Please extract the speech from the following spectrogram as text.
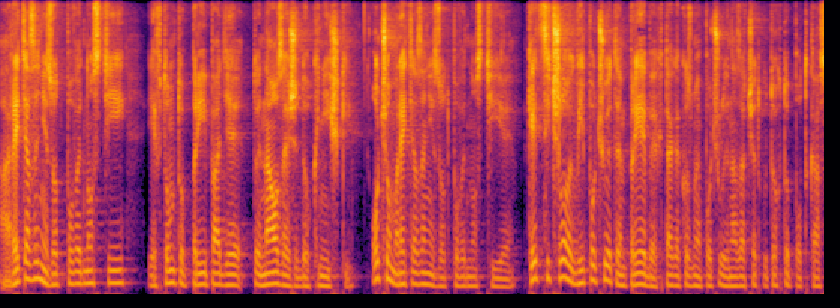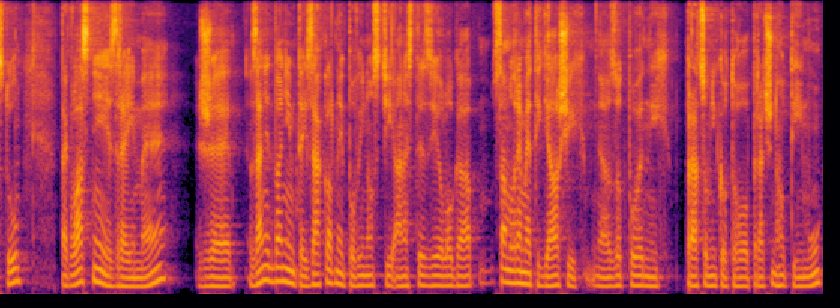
A reťazenie zodpovednosti je v tomto prípade, to je naozaj, že do knižky. O čom reťazenie zodpovednosti je? Keď si človek vypočuje ten priebeh, tak ako sme počuli na začiatku tohto podcastu, tak vlastne je zrejmé, že zanedbaním tej základnej povinnosti anesteziologa, samozrejme tých ďalších e, zodpovedných pracovníkov toho operačného týmu,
